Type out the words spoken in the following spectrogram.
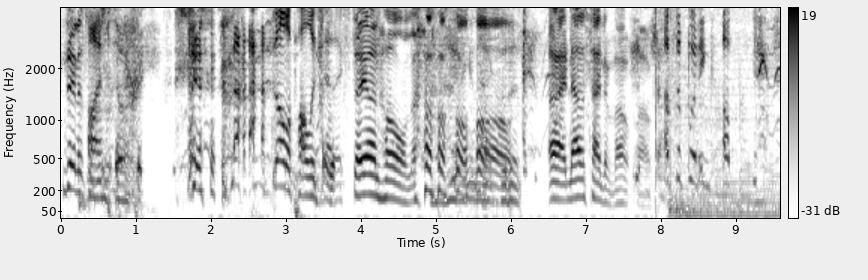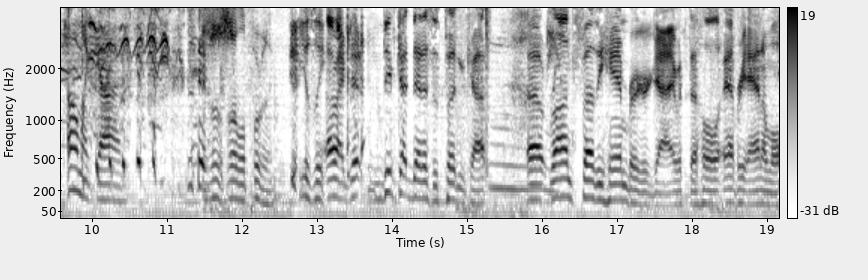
Dennis was I'm sorry. It's all apologetic. Stay on hold. accident. All right, now it's time to vote, folks. Up the pudding up. Oh my god. this is a pudding. You see. All right, De- deep cut Dennis's pudding cup. Uh, Ron's fuzzy hamburger guy with the whole every animal,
